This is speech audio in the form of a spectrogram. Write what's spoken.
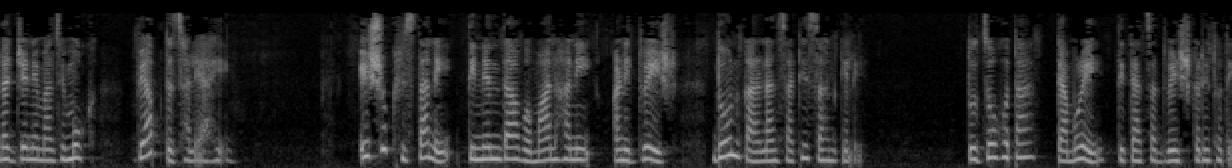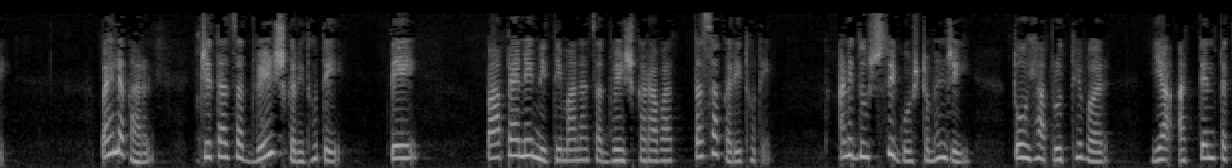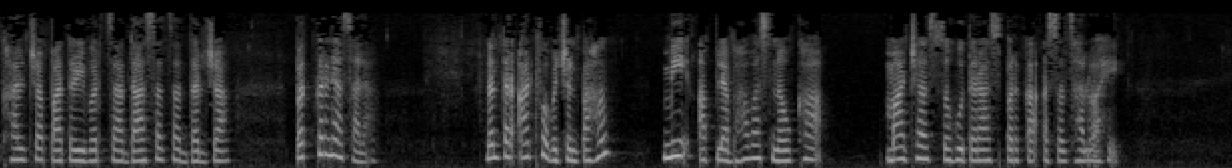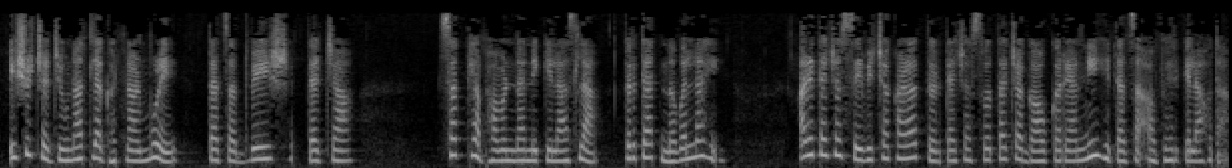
लज्जेने माझे मुख व्याप्त झाले आहे. येशू ख्रिस्ताने ती निंदा व मानहानी आणि द्वेष दोन कारणांसाठी सहन केले. तो जो होता त्यामुळे ते त्याचा द्वेष करीत होते. पहिलं कारण जे त्याचा द्वेष करीत होते ते पाप्याने नीतिमानाचा द्वेष करावा तसा करीत होते. आणि दुसरी गोष्ट म्हणजे तो ह्या पृथ्वीवर या अत्यंत खालच्या पातळीवरचा दासाचा दर्जा पत्करण्यास आला नंतर आठवं वचन पहा मी आपल्या भावास नौखा माझ्या सहोदरास परका असा झालो आहे. येशूच्या जीवनातल्या घटनांमुळे त्याचा द्वेष त्याच्या सख्या भावंडांनी केला असला तर त्यात नवल नाही. आणि त्याच्या सेवेच्या काळात तर त्याच्या स्वतःच्या गावकऱ्यांनीही त्याचा अभ्यर केला होता.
